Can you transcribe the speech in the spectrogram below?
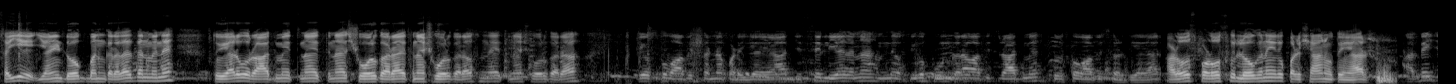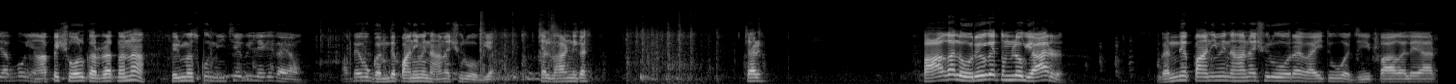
सही है, यानी डॉग बंद करा था इधर मैंने। तो यार वो रात में इतना इतना शोर करा, इतना शोर करा, उसने इतना शोर करा कि उसको वापस करना पड़ेगा यार। जिससे लिया था ना, हमने उसी को फ़ोन करा वापस रात में तो उसको वापस कर दिया यार। अड़ोस पड़ोस के लोग ना ये लोग परेशान होते हैं यार। अबे जब वो यहाँ पे शोर कर रहा था ना, फिर मैं उसको नीचे भी लेके गया हूँ। अबे वो गंदे पानी में नहाना शुरू हो गया। चल बाहर निकल। चल। पागल हो रहे हो क्या तुम लोग यार? गंदे पानी में नहाना शुरू हो रहा है भाई, तू अजीब पागल है यार।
